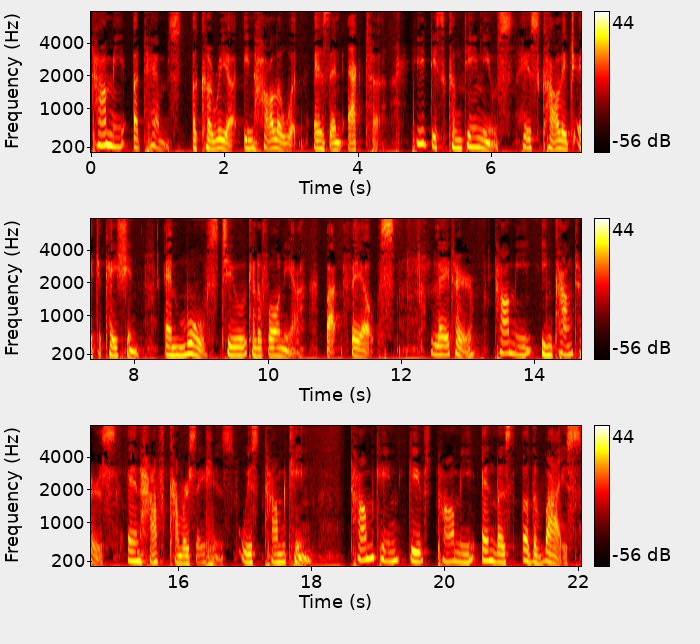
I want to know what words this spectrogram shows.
Tommy attempts a career in Hollywood as an actor. He discontinues his college education and moves to California, but fails. Later, Tommy encounters and have conversations with Tamkin. Tamkin gives Tommy endless advice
